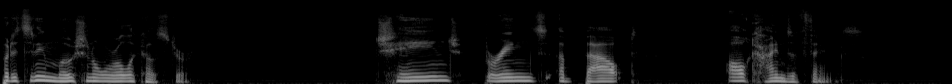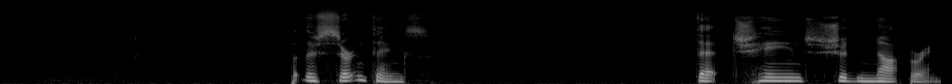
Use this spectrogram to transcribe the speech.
But it's an emotional roller coaster. Change brings about all kinds of things. But there's certain things that change should not bring.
